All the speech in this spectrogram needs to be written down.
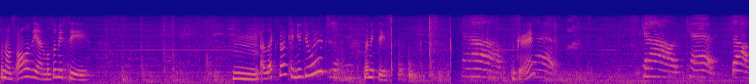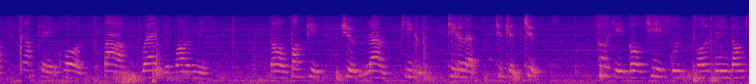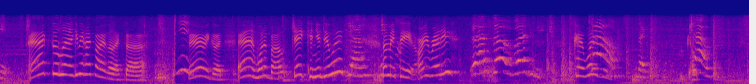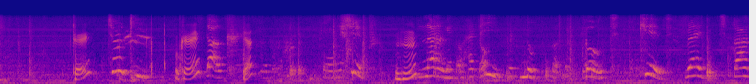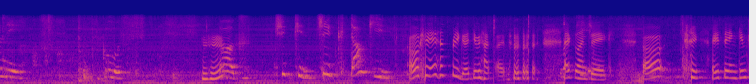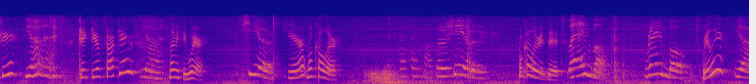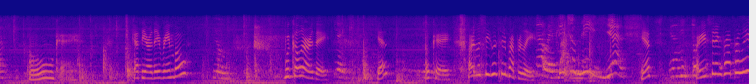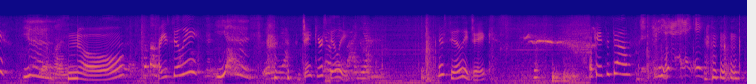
Who knows all of the animals? Let me see. Hmm, Alexa, can you do it? Yes. Let me see. Cow. Okay. Cat. Cow. Dog. Duckling. Horse. Bar. Rabbit. Bunny. Dog. Puppy. Sheep. Lamb. Pig. Piglet. Chicken. Chick. Sheep. Good. Golden donkey. Excellent. Give me a high five, Alexa. Very good. And what about Jake? Can you do it? Yes. Let me see. Are you ready? That's so ready. Okay, what is Cow. Next. Oh. Cow. it? Okay. Turkey. Okay. Duck. Yes. Sheep. Mhm. Lamb. Pig. No. Goat. Rabbit. Bunny. Goose. Mhm. Dog. Chicken. Chick. Donkey. Okay, that's pretty good. Give me a high five. Excellent, Jake. Oh, are you saying kimchi? Yes. Jake, do you have stockings? Yes. Let me see. Where? Here. Here. What color? Uh, here. What color is it? Rainbow. Rainbow. Really? Yes. Oh, okay. Kathy, are they rainbow? No. What color are they? Yes. Yes? Okay. All right, let's see who's sitting properly. Look at me. Yes. Yes? Are you sitting properly? Yes. No. Are you silly? Yes. Jake, you're silly. You're silly, Jake. Okay, sit down.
